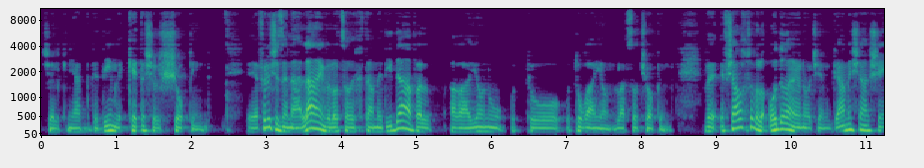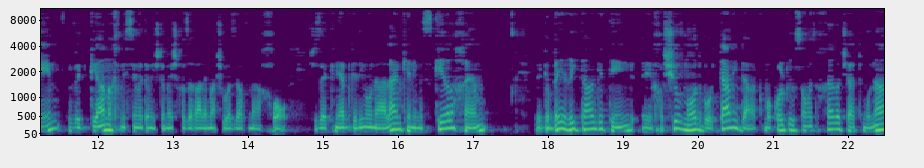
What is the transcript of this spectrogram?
של קניית בגדים, לקטע של שופינג. אה, אפילו שזה נעליים ולא צריך תא מדידה, אבל הרעיון הוא אותו, אותו רעיון, לעשות שופינג. ואפשר לחשוב על עוד רעיונות שהם גם משעשעים וגם מכניסים את המשתמש חזרה למה שהוא עזב מאחור, שזה קניית בגדים או נעליים, כי אני מזכיר לכם, לגבי retargeting, אה, חשוב מאוד באותה מידה, כמו כל פרסומת אחרת, שהתמונה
